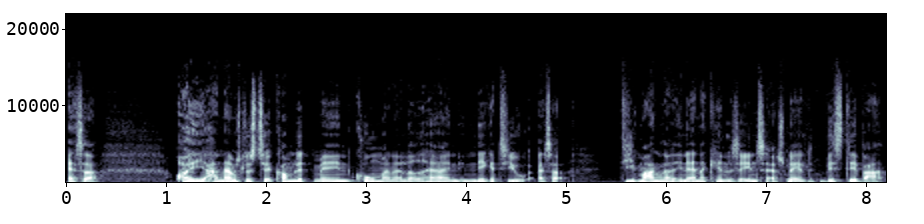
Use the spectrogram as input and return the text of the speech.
Altså, øj, jeg har nærmest lyst til at komme lidt med en koman allerede her, en, en negativ, altså, de mangler en anerkendelse internationalt. Hvis det var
